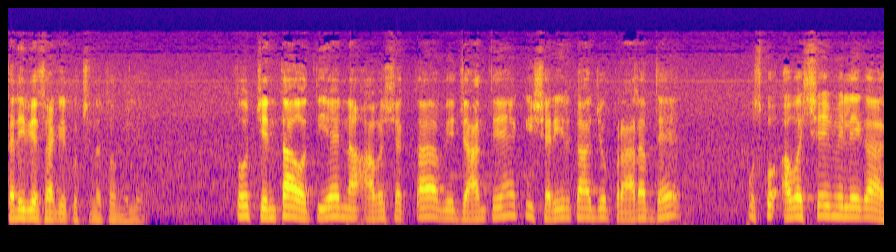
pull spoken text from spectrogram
तॾहिं भी असांखे कुछ न तो मिले। तो चिंता होती है, ना आवश्यकता। वे जानते हैं कि शरीर का जो प्रारब्ध है उसको अवश्य ही मिलेगा।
